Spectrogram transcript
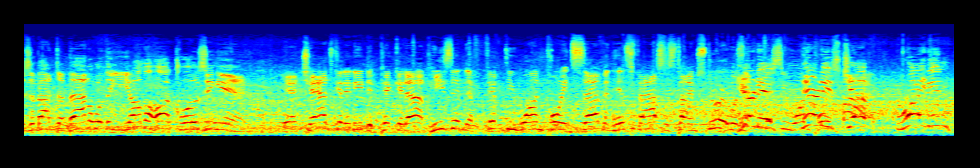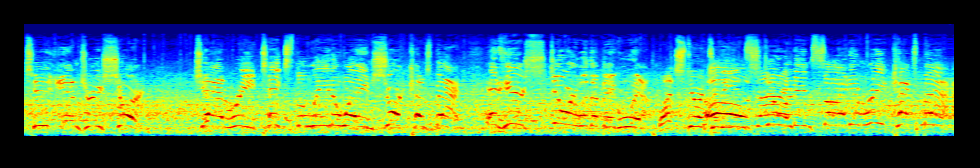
is about to battle with the Yamaha closing in. Yeah, Chad's going to need to pick it up. He's in the 51.7. His fastest time, Stewart, was Here it is. 51.5. There it is, Jeff. Right into Andrew Short. Chad Reed takes the lead away, and Short comes back. And here's Stewart with a big whip. Watch Stewart to oh, the inside. Stewart inside, and Reed cuts back.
